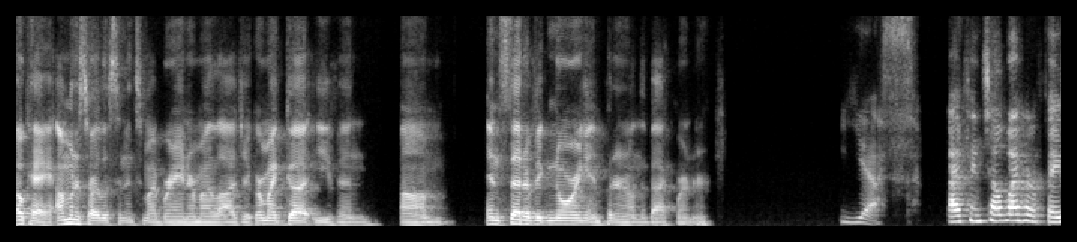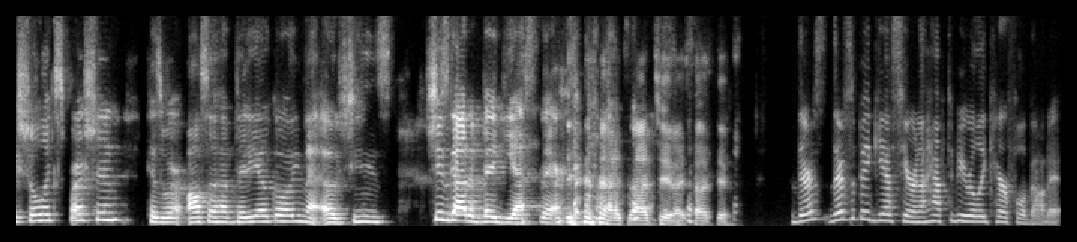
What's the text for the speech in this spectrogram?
okay, I'm gonna start listening to my brain or my logic or my gut even, um, instead of ignoring it and putting it on the back burner. Yes. I can tell by her facial expression because we also have video going that oh she's She's got a big yes there. I saw it too. I saw it too. There's there's a big yes here, and I have to be really careful about it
